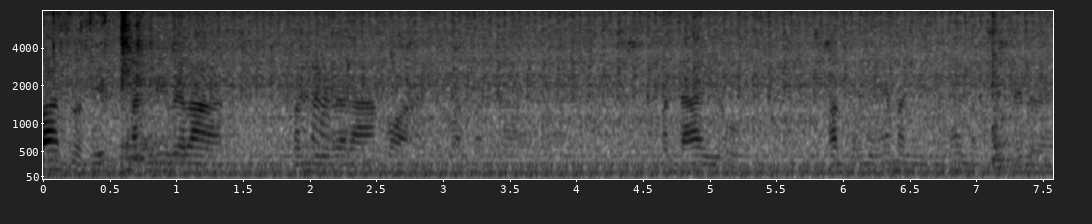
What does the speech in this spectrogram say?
บ้านส่วนทิศ มันมีเวลา มันมีเวลาก่อนมันมันได้อยู่ทำตรงนี้ให้มันให้มันเสร็จไปเลย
